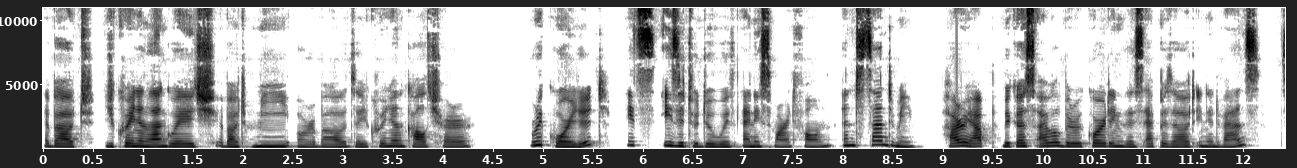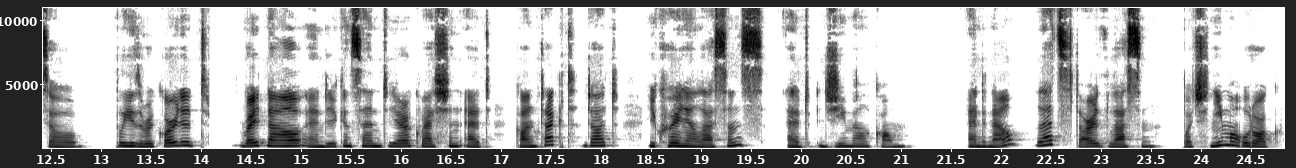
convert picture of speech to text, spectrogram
about Ukrainian language, about me, or about the Ukrainian culture. Record it. It's easy to do with any smartphone and send me. Hurry up because I will be recording this episode in advance. So please record it right now and you can send your question at contact.ukrainianlessons at gmail.com. And now let's start the lesson. Почнімо урок.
